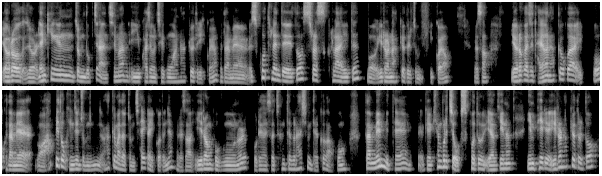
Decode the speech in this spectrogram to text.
여러 저 랭킹은 좀 높진 않지만 이 과정을 제공한 학교들이 있고요. 그 다음에 스코틀랜드에도 스트라스클라이드 뭐 이런 학교들 좀 있고요. 그래서 여러 가지 다양한 학교가 있고 그 다음에 뭐 학비도 굉장히 좀 학교마다 좀 차이가 있거든요. 그래서 이런 부분을 고려해서 선택을 하시면 될 것 같고 그다음 맨 밑에 이렇게 캠브리지, 옥스퍼드 여기는 임페리얼 이런 학교들도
